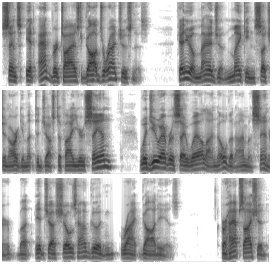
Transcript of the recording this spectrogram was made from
since it advertised God's righteousness. Can you imagine making such an argument to justify your sin? Would you ever say, Well, I know that I'm a sinner, but it just shows how good and right God is? Perhaps I should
